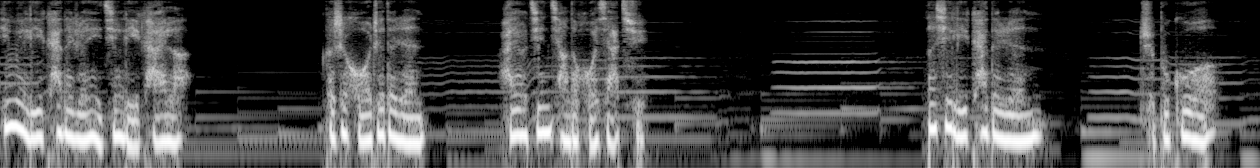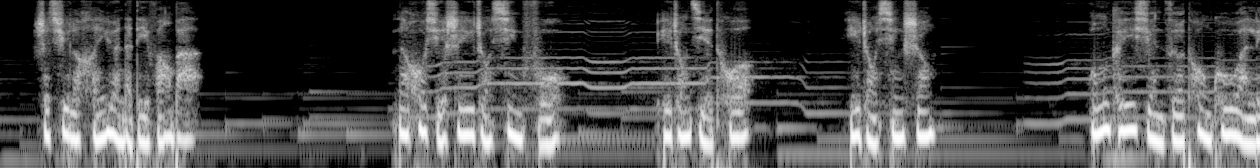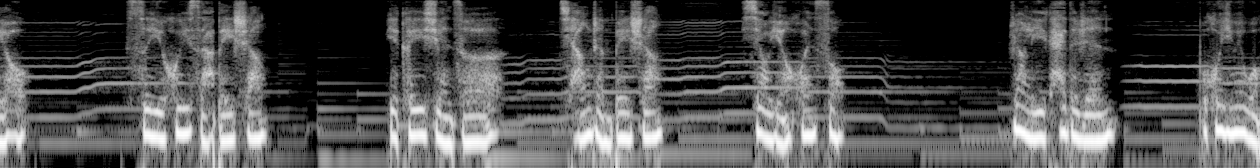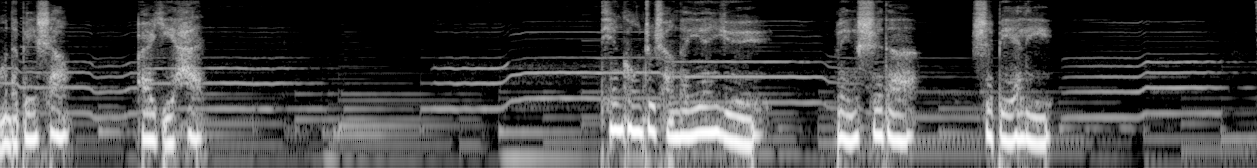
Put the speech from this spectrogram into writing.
因为离开的人已经离开了。可是活着的人还要坚强的活下去。那些离开的人，只不过是去了很远的地方吧。那或许是一种幸福。一种解脱，一种新生。我们可以选择痛哭挽留，肆意挥洒悲伤；也可以选择强忍悲伤，笑颜欢送。让离开的人不会因为我们的悲伤而遗憾。天空之城的烟雨，淋湿的是别离。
